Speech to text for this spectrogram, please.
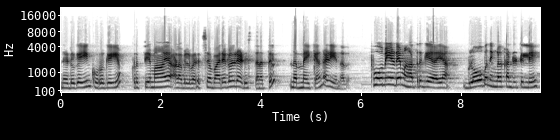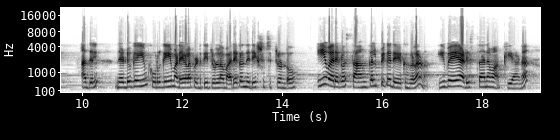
നെടുകയും കുറുകയും കൃത്യമായ അളവിൽ വരച്ച വരകളുടെ അടിസ്ഥാനത്തിൽ നിർണയിക്കാൻ കഴിയുന്നത്. ഭൂമിയുടെ മാതൃകയായ ഗ്ലോബ് നിങ്ങൾ കണ്ടിട്ടില്ലേ? അതിൽ നെടുകയും കുറുകയും അടയാളപ്പെടുത്തിയിട്ടുള്ള വരകൾ നിരീക്ഷിച്ചിട്ടുണ്ടോ? ഈ വരകൾ സാങ്കല്പിക രേഖകളാണ്. ഇവയെ അടിസ്ഥാനമാക്കിയാണ്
